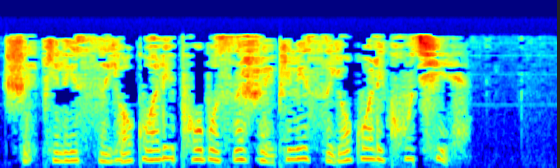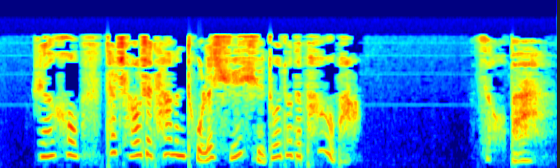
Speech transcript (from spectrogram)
水霹里死油锅里扑不死，水霹里死油锅里哭泣。”然后他朝着他们吐了许许多多的泡泡。走吧，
